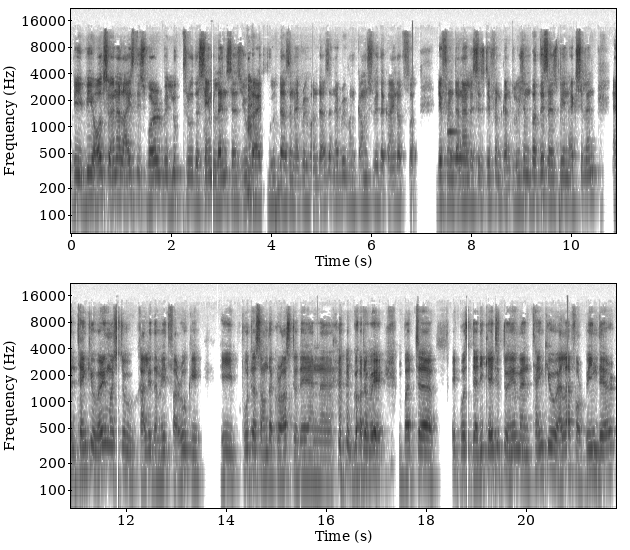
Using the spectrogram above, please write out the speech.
we, we also analyze this world. We look through the same lens as you guys do, does and everyone does. And everyone comes with a kind of uh, different analysis, different conclusion. But this has been excellent. And thank you very much to Khalid Hamid Faruqi he put us on the cross today and uh, got away. But uh, it was dedicated to him. And thank you, Ella, for being there.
